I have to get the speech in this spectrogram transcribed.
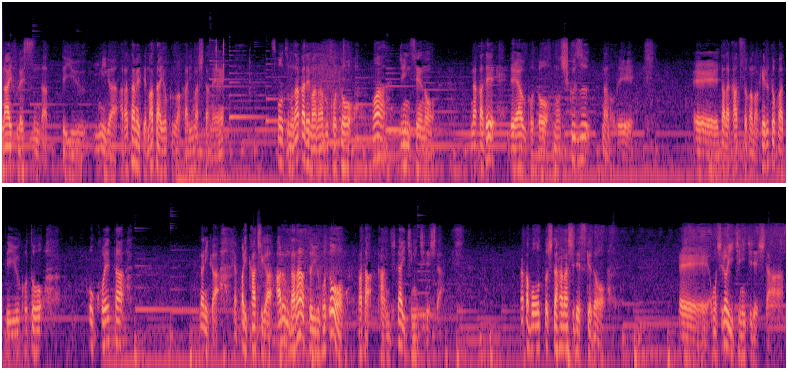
ライフレッスンだっていう意味が改めてまたよく分かりましたねスポーツの中で学ぶことは人生の中で出会うことの縮図なので、えー、ただ勝つとか負けるとかっていうことを超えた何かやっぱり価値があるんだなということをまた感じた一日でした。なんかぼーっとした話ですけど、えー、面白い一日でした。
